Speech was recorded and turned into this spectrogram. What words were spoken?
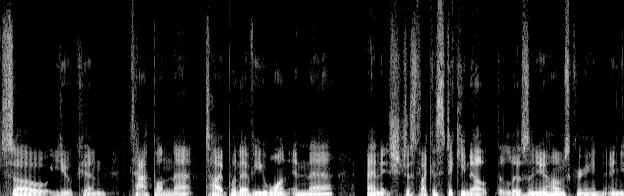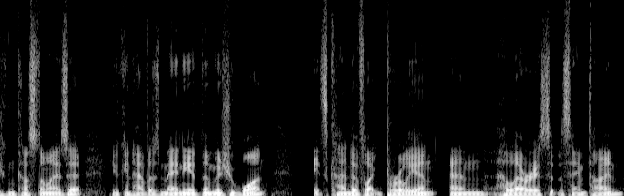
So you can tap on that, type whatever you want in there, and it's just like a sticky note that lives on your home screen, and you can customize it. You can have as many of them as you want. It's kind of like brilliant and hilarious at the same time.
